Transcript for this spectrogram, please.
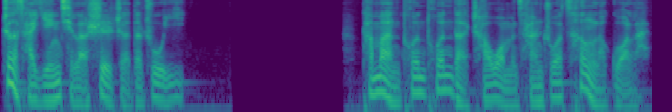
这才引起了侍者的注意。他慢吞吞的朝我们餐桌蹭了过来。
